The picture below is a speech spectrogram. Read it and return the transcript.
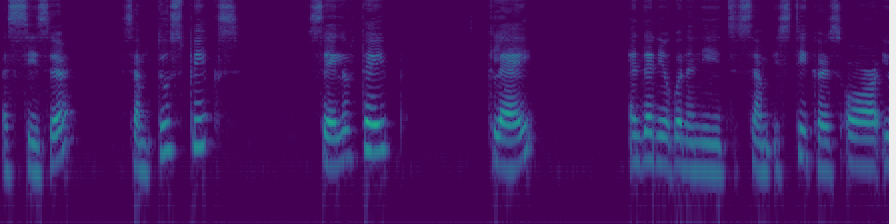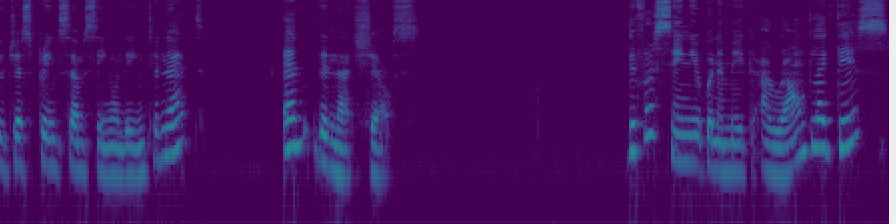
a scissor, some toothpicks, sailor tape, clay, and then you're going to need some stickers or you just print something on the internet and the nutshells. The first thing you're going to make a round like this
